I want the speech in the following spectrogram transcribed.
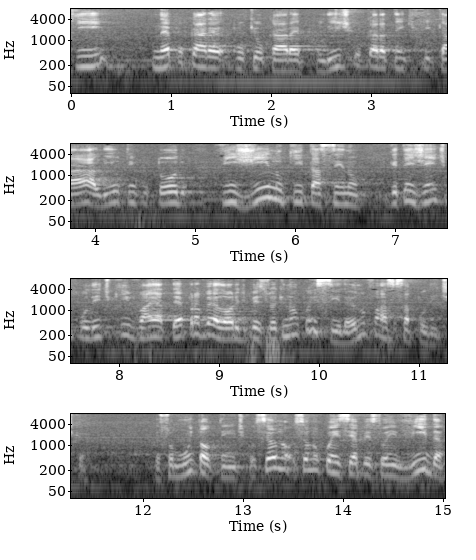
que não é por cara, porque o cara é político, o cara tem que ficar ali o tempo todo fingindo que está sendo porque tem gente política que vai até para velório de pessoa que não é conhecida. Eu não faço essa política. Eu sou muito autêntico. Se eu não, se eu não conhecer a pessoa em vida,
